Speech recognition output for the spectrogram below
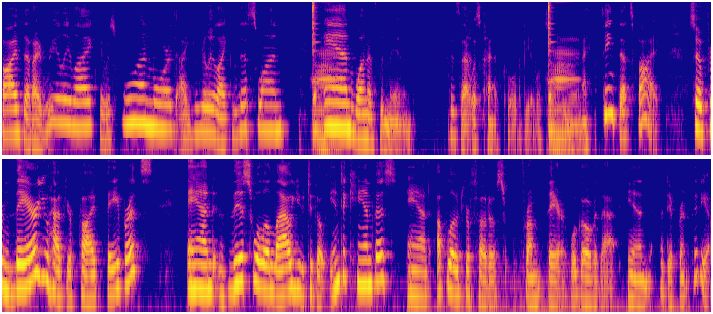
five that I really like. There was one more that I really like this one and one of the moon because that was kind of cool to be able to take the moon. I think that's five. So from there, you have your five favorites, and this will allow you to go into Canvas and upload your photos from there. We'll go over that in a different video.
